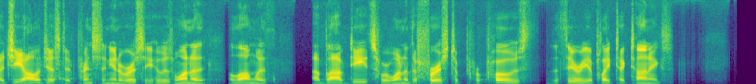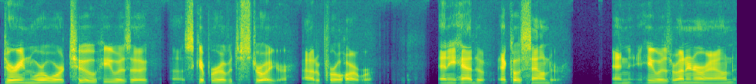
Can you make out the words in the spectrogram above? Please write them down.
a geologist at Princeton University, who was one of, along with uh, Bob Dietz, were one of the first to propose the theory of plate tectonics. During World War II, he was a, a skipper of a destroyer out of Pearl Harbor, and he had an echo sounder. And he was running around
